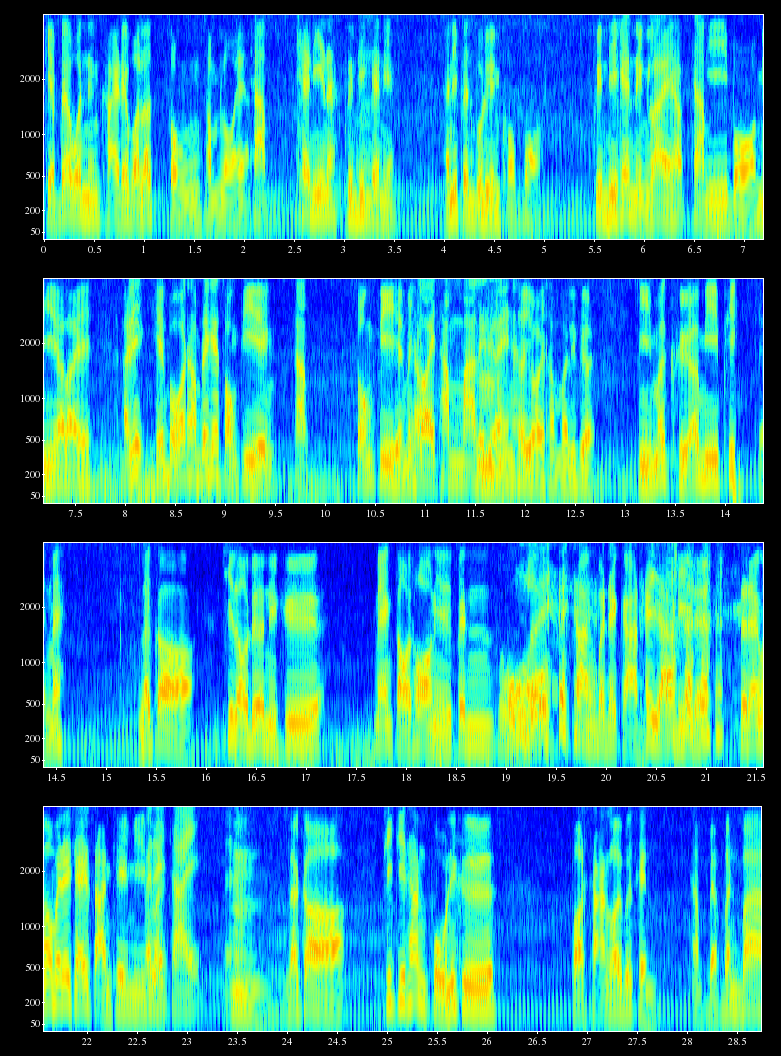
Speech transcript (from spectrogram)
เก็บได้วันหนึ่งขายได้วันละสองสามร้อยอะครับ แค่นี้นะพื้นที่อืมแค่เนี้ยอันนี้เป็นบริเวณขอบบ่อพื้นที่แค่หนึ่งไร่ครับ ครับมีบ่อมีอะไร อันนี้เห็นบอกว่าทำได้แค่สองปีเองครับ สองปีเห็นไหมทครับยอยทำมาเรื่อยๆมฮะ ทยอยทำมาเรื่อยๆ มีมะเขือมีพริกเห็นไหมแล้วก็ที่เราเดินนี่คือแมงเต่าทองนี่เป็นโอ้โหฟุ้งเลยสร้างบรรยากาศให้อย่างดีเลย แสดงว่าไม่ได้ใช้สารเคมีไม่ด้วได้ยใช้นะอืฮะมแล้วก็พริกที่ท่านปลูกนี่คือปลอดสารร้อยเปอร์เซ็นต์ครับแบบบ้า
